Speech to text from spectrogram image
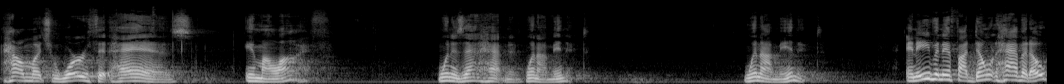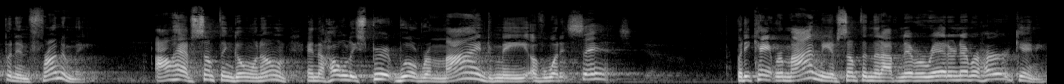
how much worth it has in my life. When is that happening? When I'm in it. When I'm in it. And even if I don't have it open in front of me, I'll have something going on, and the Holy Spirit will remind me of what it says. But He can't remind me of something that I've never read or never heard, can He?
